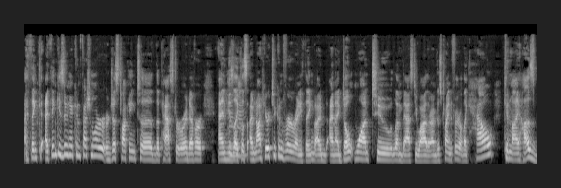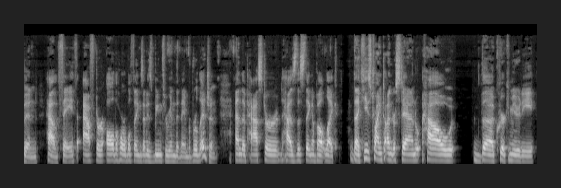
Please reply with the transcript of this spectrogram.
I think I think he's doing a confessional or, or just talking to the pastor or whatever. And he's like, Mhm. listen, I'm not here to convert or anything, but I, and I don't want to lambast you either. I'm just trying to figure out like how can my husband have faith after all the horrible things that he's been through in the name of religion? And the pastor has this thing about like like he's trying to understand how the queer community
